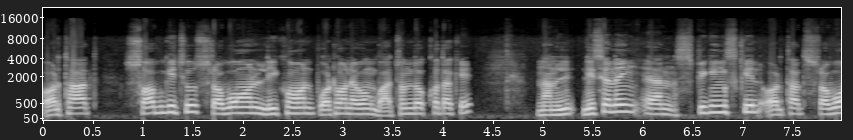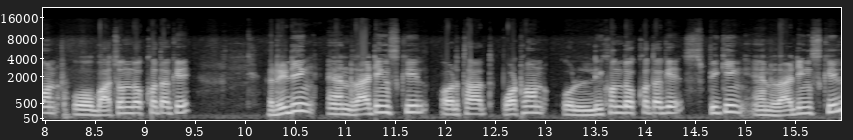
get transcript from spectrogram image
অর্থাৎ সব কিছু শ্রবণ, লিখন, পঠন এবং বাচন দক্ষতাকে। না লিসেনিং অ্যান্ড স্পিকিং স্কিল অর্থাৎ শ্রবণ ও বাচন দক্ষতাকে। রিডিং অ্যান্ড রাইটিং স্কিল অর্থাৎ পঠন ও লিখন দক্ষতাকে। স্পিকিং অ্যান্ড রাইটিং স্কিল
